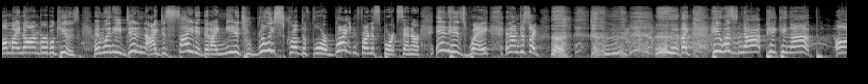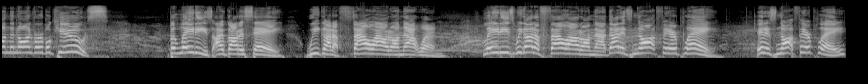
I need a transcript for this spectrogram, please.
on my nonverbal cues. And when he didn't, I decided that I needed to really scrub the floor right in front of Sports Center in his way. And I'm just like, like he was not picking up on the nonverbal cues. But ladies, I've got to say, we got to foul out on that one. Ladies, we got to foul out on that. That is not fair play. It is not fair play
